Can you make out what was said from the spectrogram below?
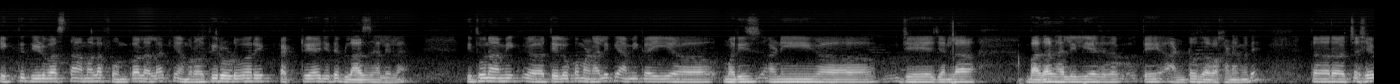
एक ते दीड वाजता आम्हाला फोन कॉल आला की अमरावती रोडवर एक फॅक्टरी आहे जिथे ब्लास्ट झालेला आहे. तिथून आम्ही ते लोक म्हणाले की आम्ही काही मरीज आणि जे ज्यांना बाधा झालेली आहे त्याचं- ते आणतो दवाखान्यामध्ये. तर तसे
